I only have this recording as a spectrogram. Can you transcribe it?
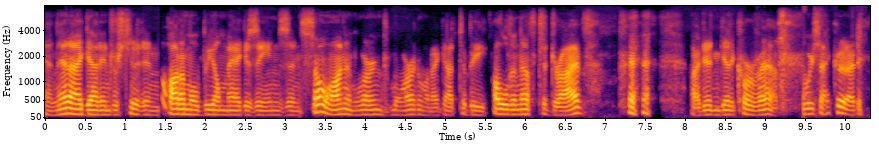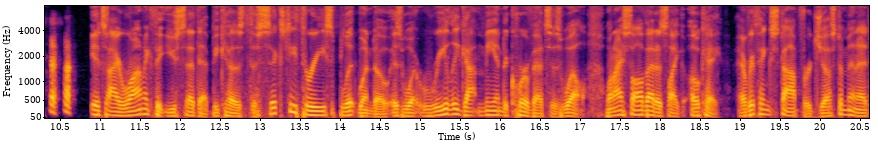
And then I got interested in automobile magazines and so on and learned more. And when I got to be old enough to drive, I didn't get a Corvette. I wish I could. it's ironic that you said that because the 63 split window is what really got me into Corvettes as well. When I saw that, it's like, okay, everything stopped for just a minute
